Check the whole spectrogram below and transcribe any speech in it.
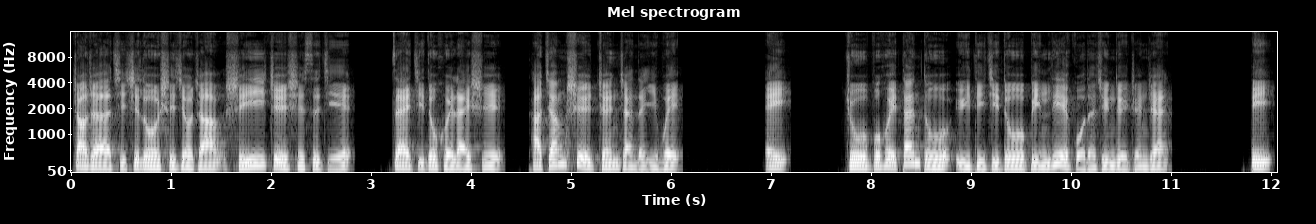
照着启示录十九章十一至十四节，在基督回来时，他将是征战的一位。A，主不会单独与敌基督并列国的军队征战。B，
